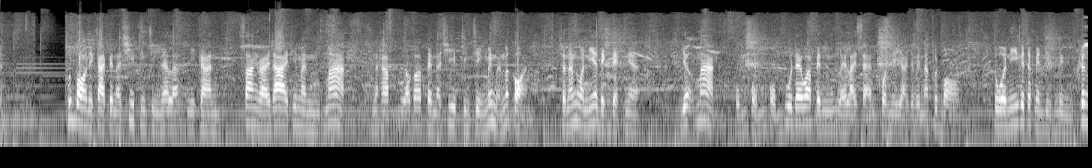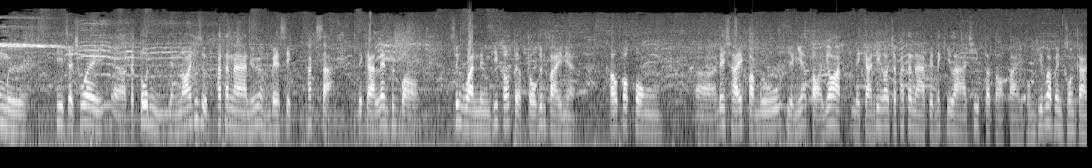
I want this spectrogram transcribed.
ศ ฟุตบอลเนี่ยกลายเป็นอาชีพจริง ๆ ได้แล้ว มีการสร้างรายได้ที่มันมากนะครับ แล้วก็เป็นอาชีพจริง ๆ ไม่เหมือนเมื่อก่อน ฉะนั้นวันนี้เด็กๆเนี่ย เยอะมากผมผมผมพูดได้ว่าเป็นหลาย ๆ แสนคนเนี่ยอยากจะเป็นนักฟุตบอล ตัวนี้ก็จะเป็นอีกหนึ่งเครื่องมือที่จะช่วยกระตุ้นอย่างน้อยที่สุดพัฒนาในเรื่องของเบสิกทักษะในการเล่นฟุตบอล ซึ่งวันหนึ่งที่เขาเติบโตขึ้นไปเนี่ยเขาก็คงได้ใช้ความรู้อย่างเงี้ยต่อยอดในการที่เขาจะพัฒนาเป็นนักกีฬาอาชีพต่อๆไป ผมคิดว่าเป็นโครงการ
